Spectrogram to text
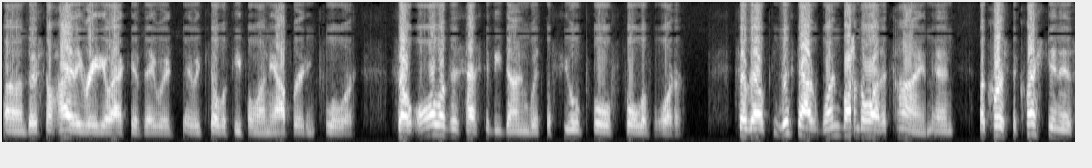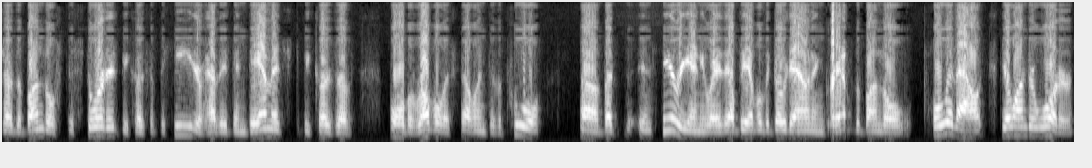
uh, they're so highly radioactive they would they would kill the people on the operating floor. So all of this has to be done with the fuel pool full of water. So they'll lift out one bundle at a time, and of course the question is: Are the bundles distorted because of the heat, or have they been damaged because of all the rubble that fell into the pool? Uh, but in theory, anyway, they'll be able to go down and grab the bundle, pull it out, still underwater,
